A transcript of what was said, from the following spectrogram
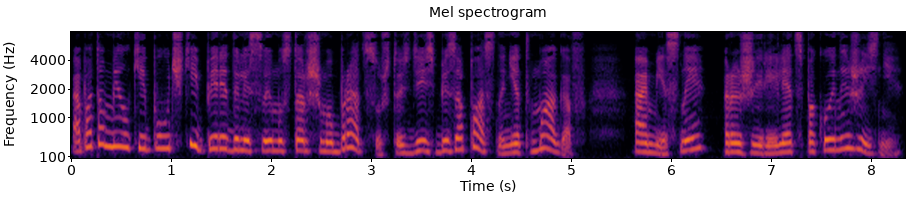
а потом мелкие паучки передали своему старшему братцу, что здесь безопасно, нет магов, а местные разжирели от спокойной жизни.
